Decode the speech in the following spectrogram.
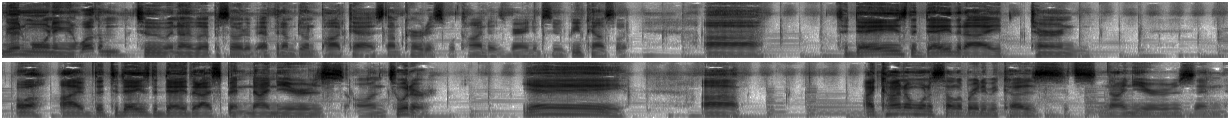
Good morning and welcome to another episode of F It I'm Doing podcast. I'm Curtis, Wakanda's variant MC grief counselor. Uh, today's the day that I turned. Well, I the today's the day that I spent nine years on Twitter. Yay! Uh, I kind of want to celebrate it because it's nine years, and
